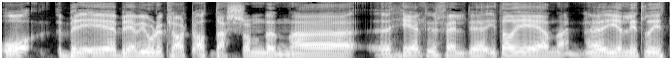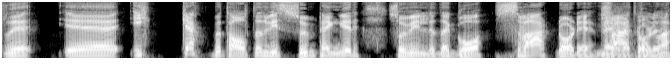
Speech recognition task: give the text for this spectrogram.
og brevet gjorde det klart at dersom denne eh, helt tilfeldige italieneren eh, i en Little Italy eh, ikke betalte en viss sum penger, så ville det gå svært dårlig med Svært vedkommende.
